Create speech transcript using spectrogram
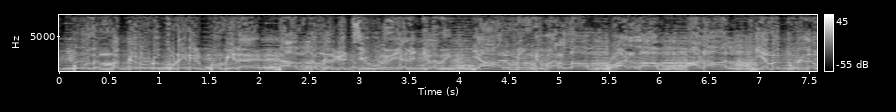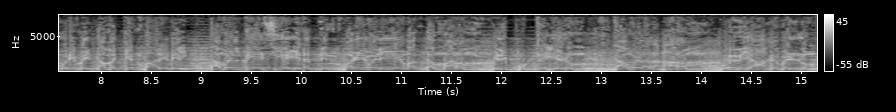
எப்போதும் மக்களோடு துணை நிற்போம் என நாம் தமிழர் கட்சி உறுதியளிக்கிறது யாரும் இங்கு வரலாம் வாழலாம். ஆனால் எமக்குள்ள உரிமை தமக்கென்பார் எனில் தமிழ் தேசிய இனத்தின் வழிவழியே வந்த மரம் விழிப்புற்று எழும் தமிழர் அறம் உறுதியாக வெல்லும்.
